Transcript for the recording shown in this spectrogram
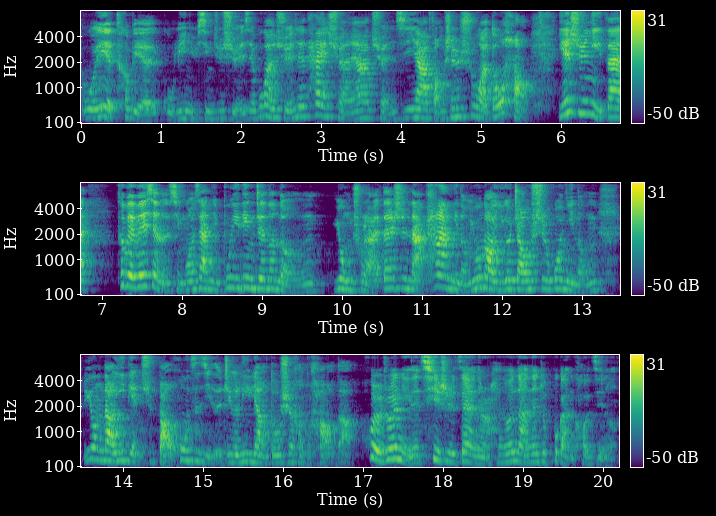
我也特别鼓励女性去学一些，不管学一些泰拳呀、拳击呀、防身术啊都好。也许你在。特别危险的情况下，你不一定真的能用出来，但是哪怕你能用到一个招式，或你能用到一点去保护自己的这个力量，都是很好的。或者说你的气势在那儿，很多男的就不敢靠近了。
